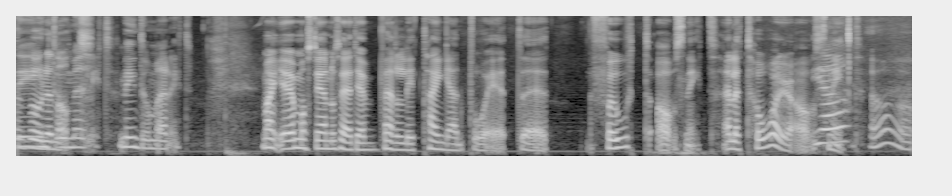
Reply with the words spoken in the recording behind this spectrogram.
det, är inte något. omöjligt. Det är inte omöjligt. Man, jag måste ju ändå säga att jag är väldigt taggad på ett eh, fotavsnitt, eller tåravsnitt. Ja.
